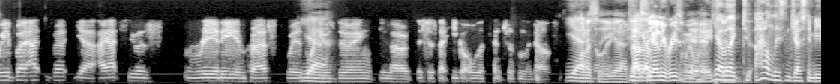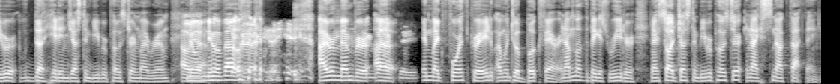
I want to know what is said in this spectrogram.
We, but, but yeah, I actually was really impressed with what he was doing. You know, it's just that he got all the attention from the girls. yeah. Honestly, annoying. yeah. Dude, That's yeah. the only reason we all hate Yeah, him. but like, dude, I don't listen to Justin Bieber. The hidden Justin Bieber poster in my room. Oh, no yeah. one knew about. Exactly. I remember uh, in like fourth grade, I went to a book fair, and I'm not the biggest reader, and I saw a Justin Bieber poster, and I snuck that thing.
